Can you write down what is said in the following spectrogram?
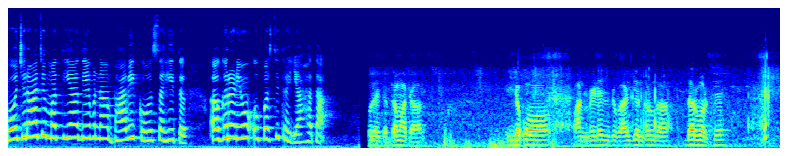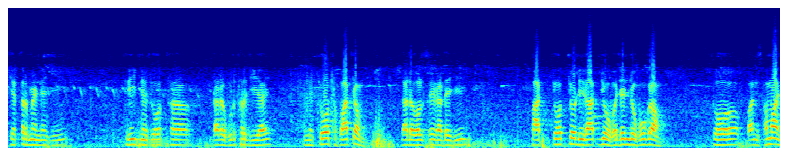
ભોજરાજ મતિયાદેવના ભાવિકો સહિત અગ્રણીઓ ઉપસ્થિત રહ્યા હતા. પાન મેળે જો આયોજન કરું દર વર્ષે. ચેતર મહિનેથી ત્રીજને ચોથ દાડે ગુડથરજી જાય અને ચોથ પાંચમ દાડે વલસે કાઢેજી પાંચ ચોથ ચોડી રાત જો ભજન જો પ્રોગ્રામ, તો પણ સમાજ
